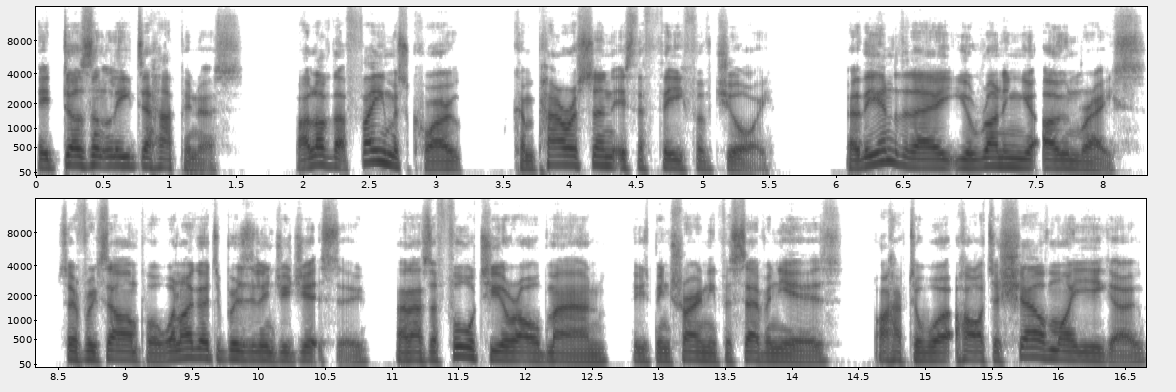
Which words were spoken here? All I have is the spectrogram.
It doesn't lead to happiness. I love that famous quote comparison is the thief of joy. At the end of the day, you're running your own race. So, for example, when I go to Brazilian Jiu Jitsu, and as a 40 year old man who's been training for seven years, I have to work hard to shelve my ego.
